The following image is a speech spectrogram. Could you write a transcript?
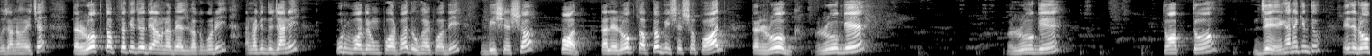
বোঝানো হয়েছে। তা রোগ তপ্তকে যদি আমরা ব্যাস বাক্য করি, আমরা কিন্তু জানি পূর্বপদ এবং পরপদ উভয় পদই বিশেষ্য পদ। তাহলে রোগ তপ্ত বিশেষ্য পদ তার রোগ, রোগে রোগে তপ্ত যে, এখানে কিন্তু এই যে রোগ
